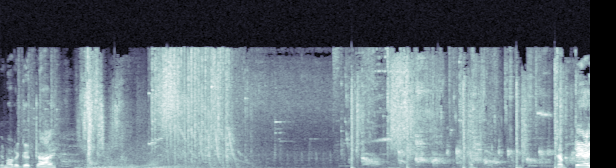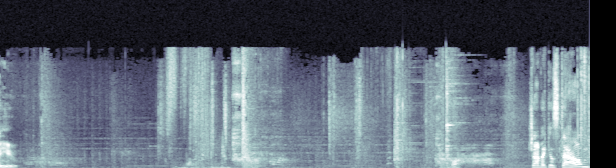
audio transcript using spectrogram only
You're not a good guy. How dare you! What? Javik is down?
